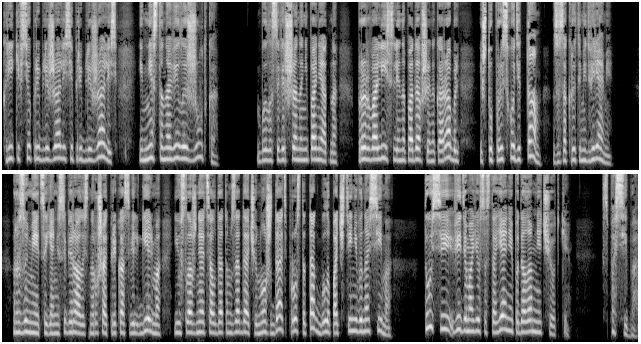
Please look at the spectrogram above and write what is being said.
Крики все приближались и приближались, и мне становилось жутко. Было совершенно непонятно, прорвались ли нападавшие на корабль и что происходит там, за закрытыми дверями. Разумеется, я не собиралась нарушать приказ Вильгельма и усложнять солдатам задачу, но ждать просто так было почти невыносимо. Туси, видя мое состояние, подала мне четки. «Спасибо».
